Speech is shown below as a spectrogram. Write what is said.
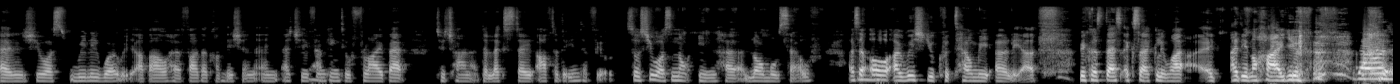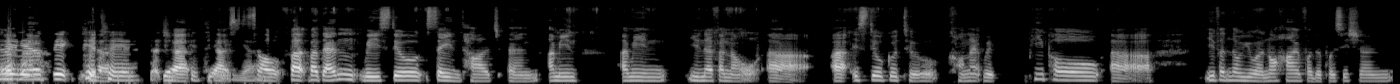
and she was really worried about her father condition and actually yeah. thinking to fly back to China the next day after the interview. So she was not in her normal self. I said, mm-hmm. "Oh, I wish you could tell me earlier, because that's exactly why I, I did not hire you." that was really a big pity. Yeah. yeah, pity. Yes. Yeah. So, but but then we still stay in touch, and I mean, I mean, you never know. Uh, uh it's still good to connect with people. Uh, even though you are not hired for the position,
